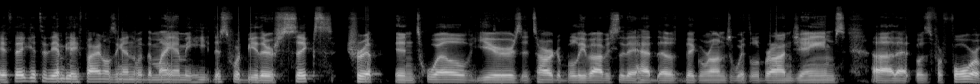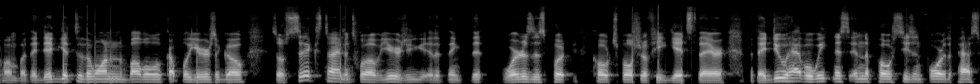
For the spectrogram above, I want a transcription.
if they get to the NBA Finals again with the Miami Heat, this would be their sixth trip in 12 years. It's hard to believe. Obviously, they had those big runs with LeBron James. Uh, that was for four of them, but they did get to the one in the bubble a couple of years ago. So six times in 12 years, you get to think that where does this put Coach Spoelstra if he gets there? But they do have a weakness in the postseason for the past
